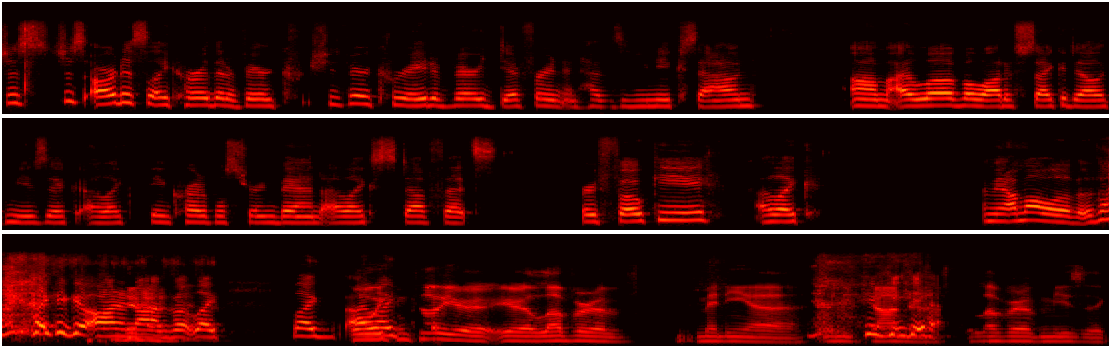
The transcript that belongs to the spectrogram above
just just artists like her that are very she's very creative, very different, and has a unique sound. Um, I love a lot of psychedelic music. I like the Incredible String Band. I like stuff that's very folky. I like. I mean, I'm all over. The I could go on and yeah. on, but like, like well, I like. We can tell you're you're a lover of many uh many genres. yeah. Lover of music.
